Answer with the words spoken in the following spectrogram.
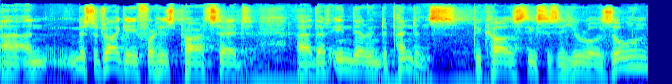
Uh, and Mr Draghi, for his part, said uh, that in their independence, because this is a Eurozone,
